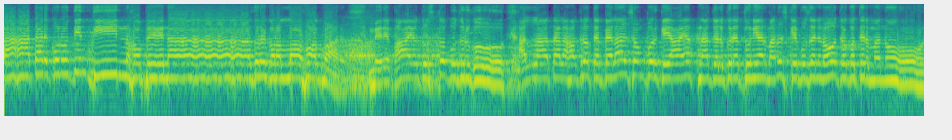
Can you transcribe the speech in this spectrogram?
রাত আর কোনোদিন দিন হবে না। কোন আল্লাহু আকবার। মেরে ভাই ও বুজুর্গ, আল্লাহ বেলাল সম্পর্কে আয়াত করে দুনিয়ার মানুষকে বুঝালেন, ও জগতের মানুষ,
